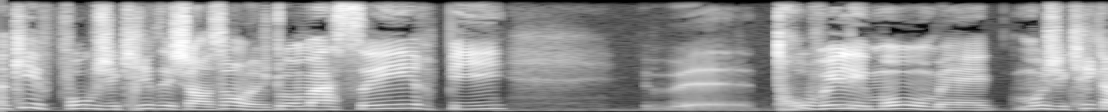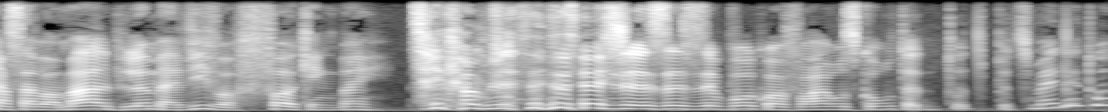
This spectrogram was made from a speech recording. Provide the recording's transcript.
OK, il faut que j'écrive des chansons. Je dois m'asseoir, puis euh, trouver les mots, mais moi, j'écris quand ça va mal, puis là, ma vie va fucking bien. C'est comme, je, je, je sais pas quoi faire au secours. Toi, tu- peux-tu m'aider, toi?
